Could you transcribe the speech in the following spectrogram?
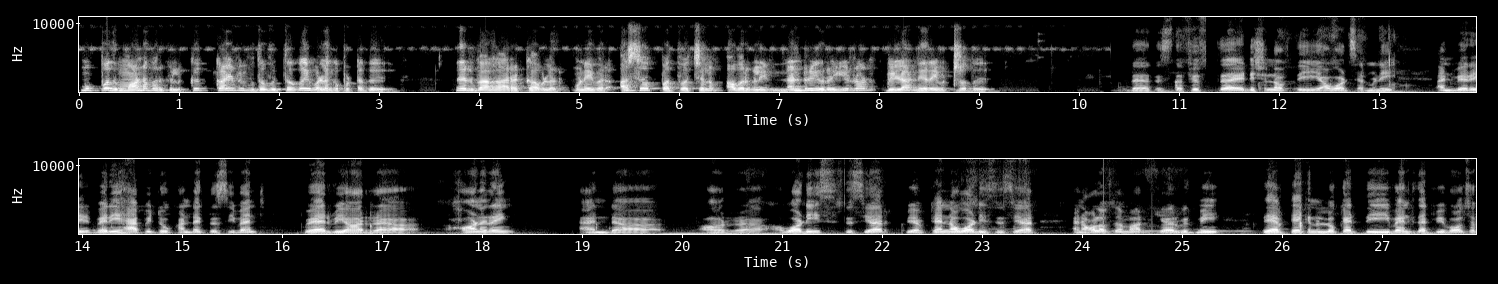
முப்பது மாணவர்களுக்கு கல்வி உதவித்தொகை வழங்கப்பட்டது. நிர்வாக அறக்காவலர் முனைவர் அசோக் பத்வச்சலம் அவர்களின் நன்றியுரையுடன் விழா நிறைவுற்றது the, this is the fifth edition of the award ceremony and we are very, very happy to conduct this event where we are uh, honoring and uh, our uh, awardees this year we have 10 awardees this year and all of them are here with me they have taken a look at the event that we've also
